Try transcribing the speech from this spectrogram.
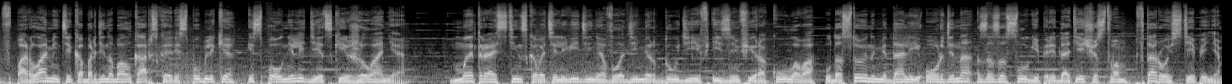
В парламенте Кабардино-Балкарской республики исполнили детские желания – Мэтры Остинского телевидения Владимир Дудиев и Земфира Кулова удостоены медалей ордена за заслуги перед Отечеством второй степени.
